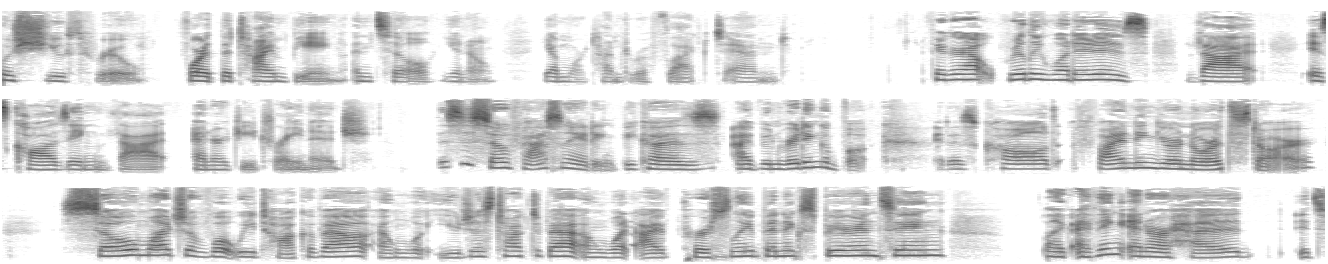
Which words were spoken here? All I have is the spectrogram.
push you through for the time being until, you know, you have more time to reflect and figure out really what it is that is causing that energy drainage. This is so fascinating because I've been reading a book. It is called Finding Your North Star. So much of what we talk about and what you just talked about and what I've personally been experiencing, like I think in our head, it's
